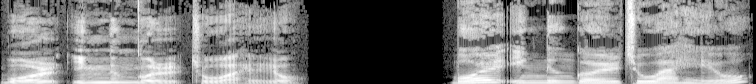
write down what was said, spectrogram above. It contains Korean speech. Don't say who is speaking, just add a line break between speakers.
뭘 읽는 걸 좋아해요?
뭘 읽는 걸 좋아해요?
